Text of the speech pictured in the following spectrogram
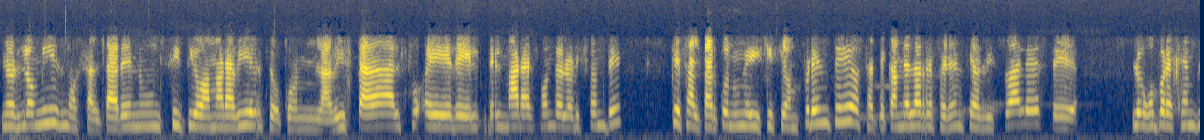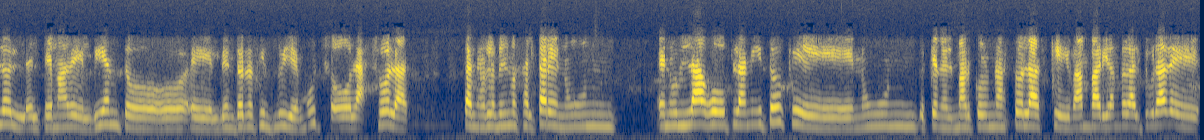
no es lo mismo saltar en un sitio a mar abierto con la vista al fo- eh, del, del mar al fondo del horizonte que saltar con un edificio enfrente, o sea, te cambian las referencias visuales. Luego, por ejemplo, el, el tema del viento, eh, el viento nos influye mucho, o las olas. O sea, no es lo mismo saltar en un en un lago planito que en un que en el mar con unas olas que van variando la altura de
